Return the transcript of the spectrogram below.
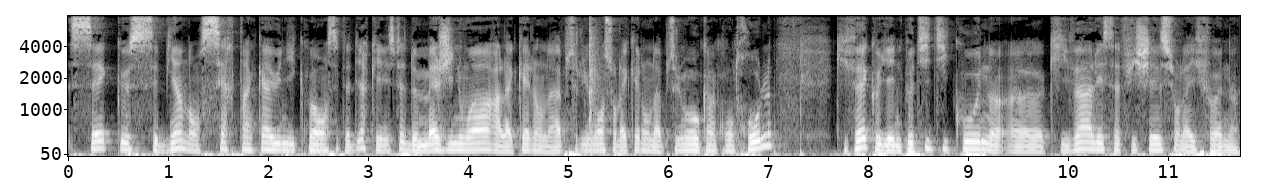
c'est que c'est bien dans certains cas uniquement, c'est-à-dire qu'il y a une espèce de magie noire à laquelle on a absolument, sur laquelle on n'a absolument aucun contrôle qui fait qu'il y a une petite icône euh, qui va aller s'afficher sur l'iPhone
